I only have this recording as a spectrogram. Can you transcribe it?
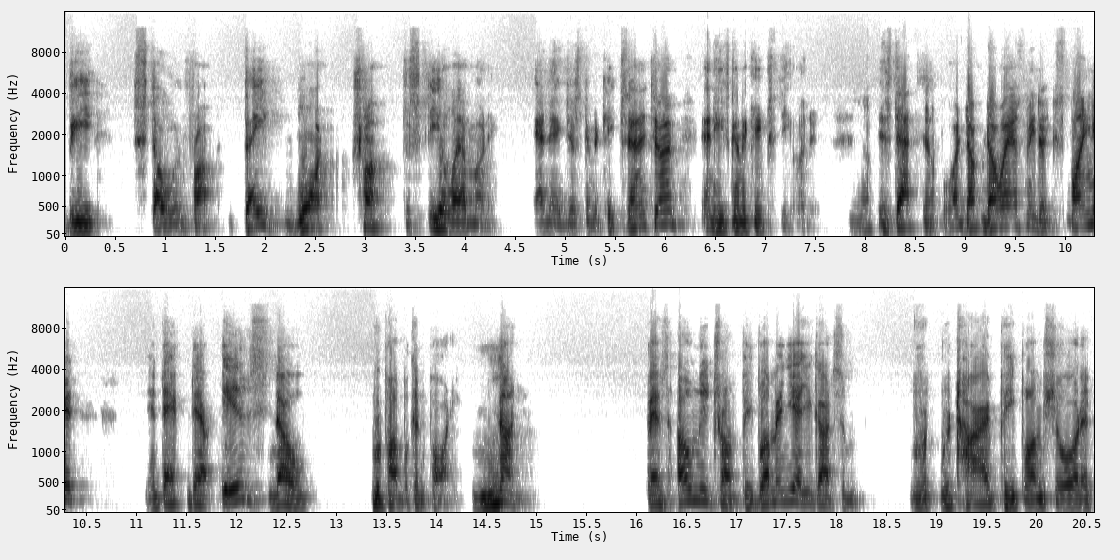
be stolen from. They want Trump to steal their money, and they're just going to keep sending it to him, and he's going to keep stealing it. Yep. It's that simple. I don't don't ask me to explain it. And there there is no Republican Party, none. There's only Trump people. I mean, yeah, you got some re- retired people. I'm sure that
